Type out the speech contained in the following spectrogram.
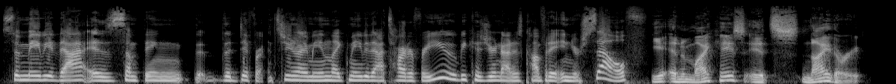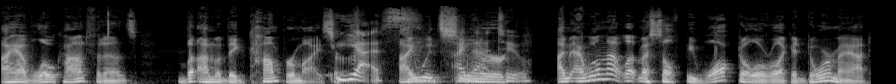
So maybe that is something the, the difference. Do you know what I mean? Like maybe that's harder for you because you're not as confident in yourself. Yeah, and in my case, it's neither. I have low confidence, but I'm a big compromiser. Yes. I would I'm that sooner. too. I mean, I will not let myself be walked all over like a doormat,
